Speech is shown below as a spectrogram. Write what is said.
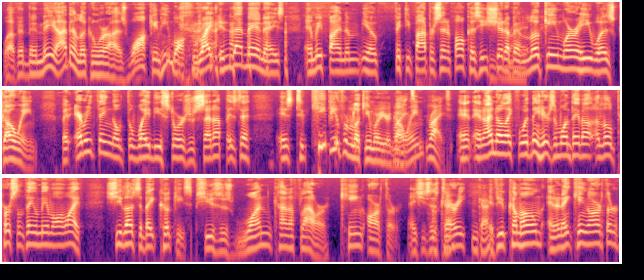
"Well, if it had been me, I've been looking where I was walking. He walked right into that mayonnaise, and we find him, you know, fifty-five percent at fault because he should have been looking where he was going. But everything the way these stores are set up is to is to keep you from looking where you're Right, going. right. And and I know, like with me, here's the one thing about a little personal thing with me and my wife. She loves to bake cookies. She uses one kind of flour, King Arthur. And she says, Okay, Terry, okay. if you come home and it ain't King Arthur,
